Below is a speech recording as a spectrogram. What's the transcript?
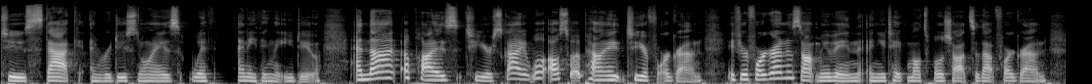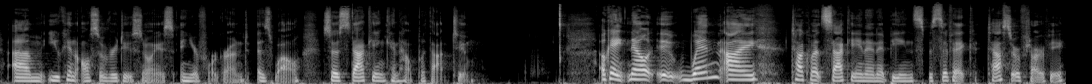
to stack and reduce noise with anything that you do. And that applies to your sky. It will also apply to your foreground. If your foreground is not moving and you take multiple shots of that foreground, um, you can also reduce noise in your foreground as well. So stacking can help with that too. Okay, now it, when I talk about stacking and it being specific to astrophotography,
